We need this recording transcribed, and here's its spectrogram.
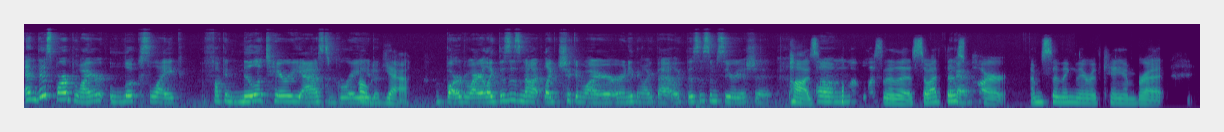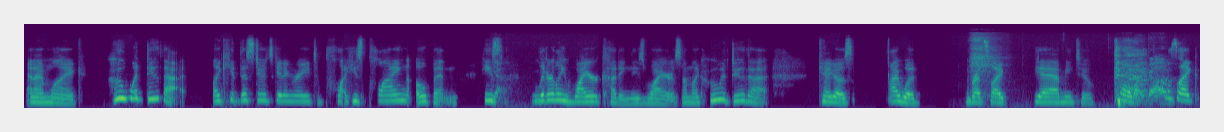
and this barbed wire looks like fucking military ass grade Oh yeah. barbed wire. Like this is not like chicken wire or anything like that. Like this is some serious shit. Pause. Um, listen to this. So at this okay. part, I'm sitting there with Kay and Brett, and I'm like, who would do that? Like he, this dude's getting ready to ply. He's plying open. He's Yeah. literally wire cutting these wires. I'm like, who would do that? Kay goes, I would. Brett's like, yeah, me too. Oh my god. I was like,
